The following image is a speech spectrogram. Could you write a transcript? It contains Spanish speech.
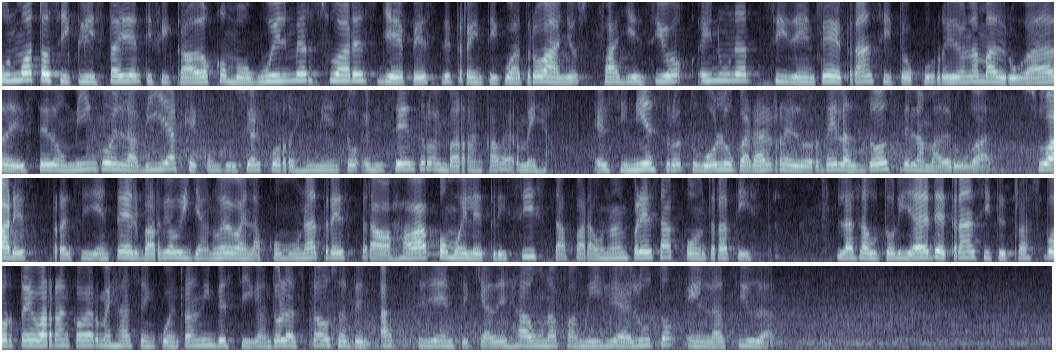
Un motociclista identificado como Wilmer Suárez Yepes, de 34 años, falleció en un accidente de tránsito ocurrido en la madrugada de este domingo en la vía que conduce al corregimiento El Centro en Barranca Bermeja. El siniestro tuvo lugar alrededor de las 2 de la madrugada. Suárez, residente del barrio Villanueva en la Comuna 3, trabajaba como electricista para una empresa contratistas. Las autoridades de tránsito y transporte de Barranca Bermeja se encuentran investigando las causas del accidente que ha dejado una familia de luto en la ciudad.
